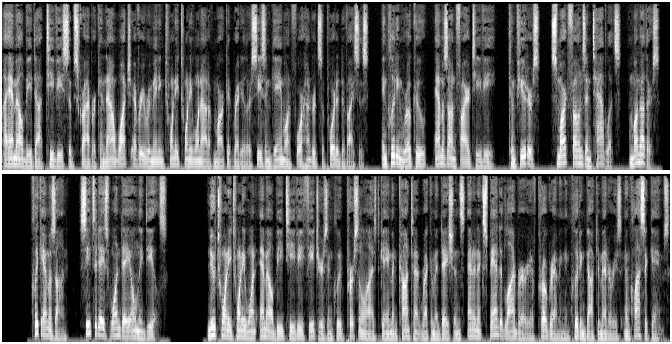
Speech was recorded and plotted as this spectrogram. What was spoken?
a MLB.TV subscriber can now watch every remaining 2021 out of market regular season game on 400 supported devices, including Roku, Amazon Fire TV, computers, smartphones, and tablets, among others. Click Amazon, see today's one day only deals. New 2021 MLB TV features include personalized game and content recommendations and an expanded library of programming, including documentaries and classic games.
